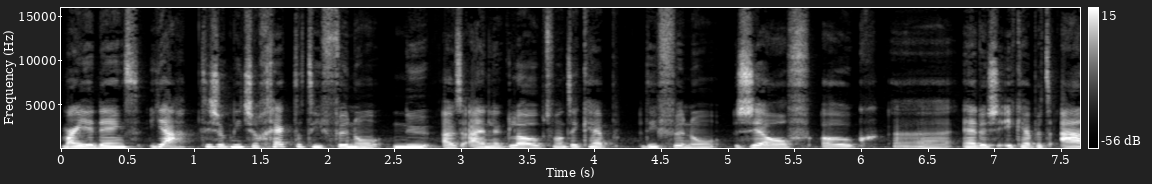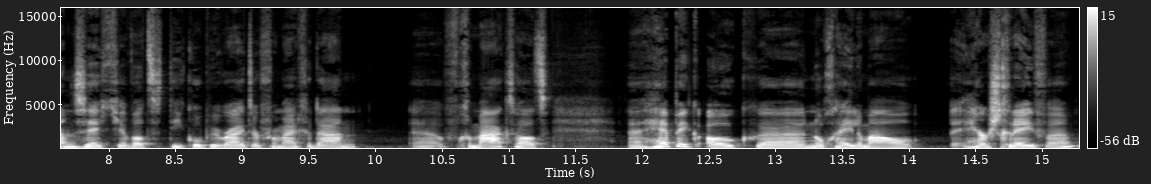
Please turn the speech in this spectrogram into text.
maar je denkt: ja, het is ook niet zo gek dat die funnel nu uiteindelijk loopt. Want ik heb die funnel zelf ook. Uh, hè, dus ik heb het aanzetje wat die copywriter voor mij gedaan uh, of gemaakt had, uh, heb ik ook uh, nog helemaal herschreven.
